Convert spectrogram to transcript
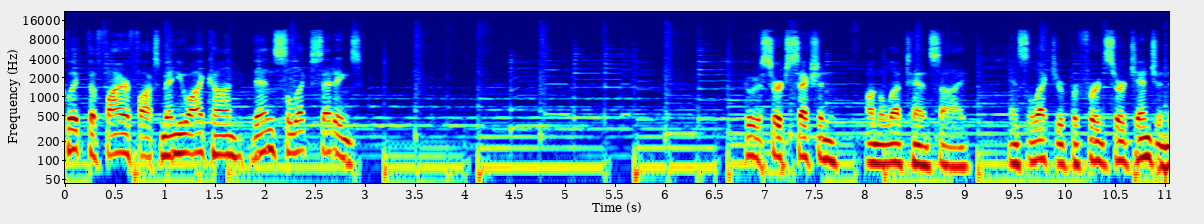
click the Firefox menu icon, then select Settings. Go to Search section on the left-hand side and select your preferred search engine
